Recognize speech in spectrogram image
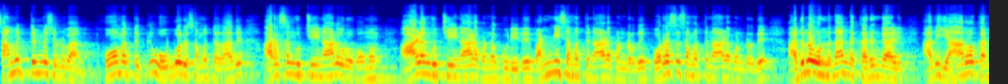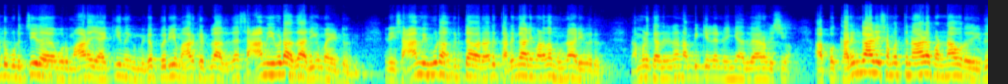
சமுத்துன்னு சொல்லுவாங்க. ஹோமத்துக்கு ஒவ்வொரு சமுத்து அதாவது அரசங்குச்சியினால் ஒரு ஹோமம் ஆலங்குச்சியினால் பண்ணக்கூடியது வன்னி சமத்தினால பண்ணுறது பொரசு சமத்தினால பண்ணுறது அதில் ஒன்று தான் இந்த கருங்காலி. அது யாரோ கண்டுபிடிச்சி இதை ஒரு மாலையாக்கி இன்னைக்கு மிகப்பெரிய மார்க்கெட்டில் அதுதான் சாமியை விட அதுதான் அதிகமாகிட்டு இருக்கு. இன்னைக்கு சாமி கூட அங்கிட்டு தான் வராது கருங்காலி மாலை தான் முன்னாடி வருது. நம்மளுக்கு அதுலாம் நம்பிக்கை இல்லைன்னு வைங்க அது வேற விஷயம். அப்போ கருங்காலி சமத்தினால பண்ணால் ஒரு இது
